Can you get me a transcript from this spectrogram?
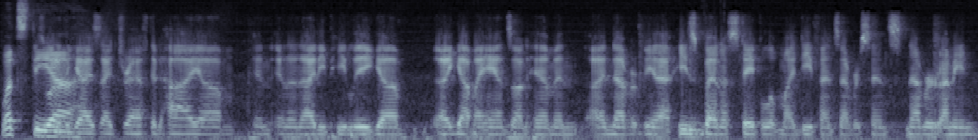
what's he's the, one uh, of the guys I drafted high um, in in an IDP league. Um, I got my hands on him, and I never. Yeah, he's been a staple of my defense ever since. Never. I mean,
